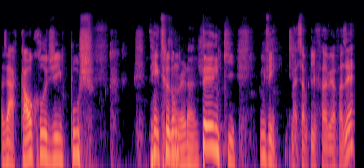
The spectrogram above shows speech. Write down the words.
fazer a cálculo de empuxo dentro de É um verdade. tanque. Enfim, Mas sabe o que ele sabia fazer?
